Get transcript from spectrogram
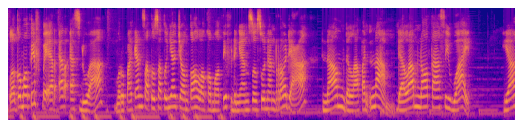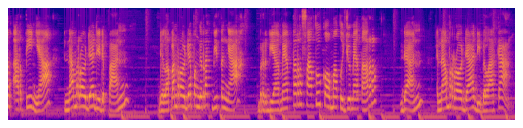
Lokomotif PRR S2 merupakan satu-satunya contoh lokomotif dengan susunan roda 686 dalam notasi White, yang artinya 6 roda di depan, 8 roda penggerak di tengah berdiameter 1,7 meter, dan 6 roda di belakang.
